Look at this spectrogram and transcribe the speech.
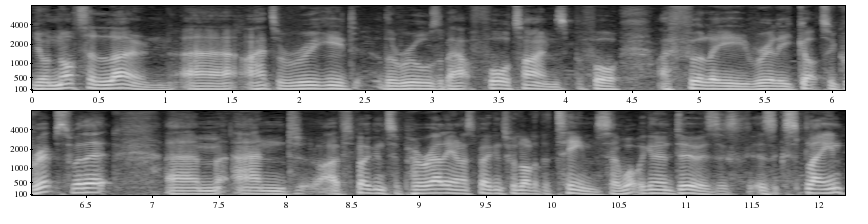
you're not alone. Uh, I had to read the rules about four times before I fully, really got to grips with it. Um, and I've spoken to Pirelli and I've spoken to a lot of the teams. So, what we're going to do is, is explain,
